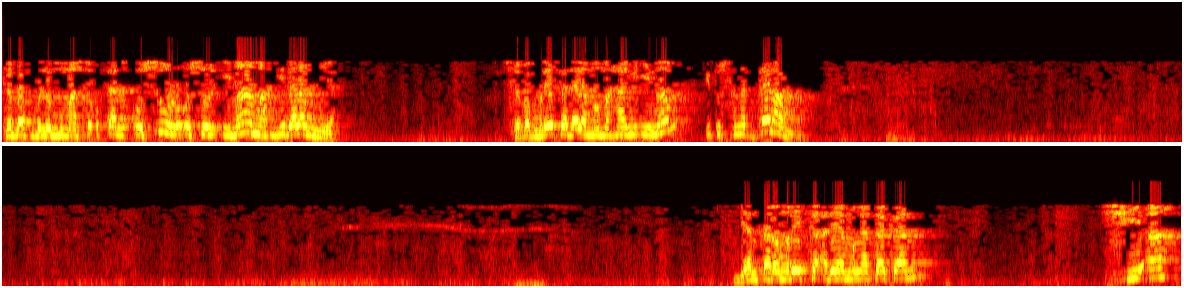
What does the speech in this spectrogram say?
Sebab belum memasukkan usul-usul imamah di dalamnya. Sebab mereka dalam memahami imam itu sangat dalam. Di antara mereka ada yang mengatakan Syiah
